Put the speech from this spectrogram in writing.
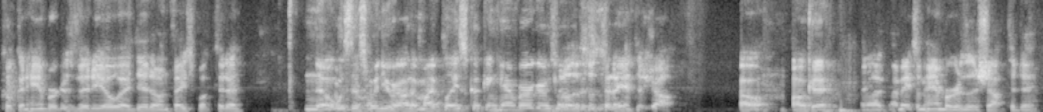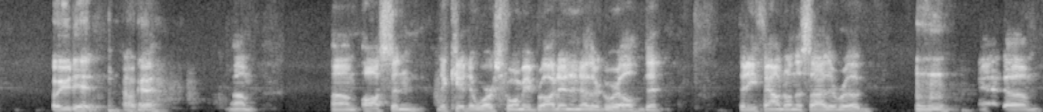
cooking hamburgers video I did on Facebook today? No, was this when you were out at my place cooking hamburgers? No, or this was is- today at the shop. Oh, okay. Uh, I made some hamburgers at the shop today. Oh, you did. Okay. Um, um, Austin, the kid that works for me, brought in another grill that that he found on the side of the road, hmm and um,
